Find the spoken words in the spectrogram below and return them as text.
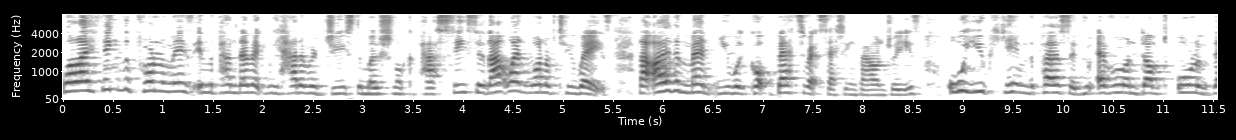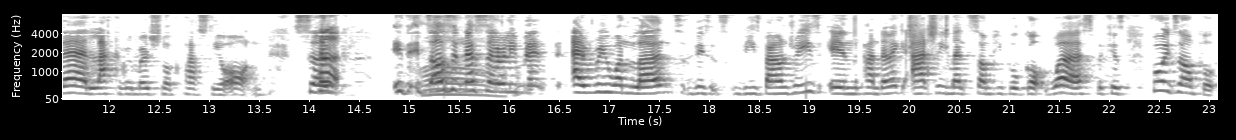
Well, I think the problem is in the pandemic we had a reduced emotional capacity, so that went one of two ways. That either meant you were, got better at setting boundaries, or you became the person who everyone dumped all of their lack of emotional capacity on. So it, it doesn't necessarily oh. mean everyone learned these these boundaries in the pandemic actually meant some people got worse because for example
